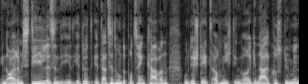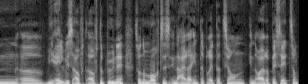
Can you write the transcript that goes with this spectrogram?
in eurem Stil, also ihr, ihr, tut, ihr tat nicht 100% covern und ihr steht auch nicht in Originalkostümen äh, wie Elvis auf, auf der Bühne, sondern macht es in eurer Interpretation, in eurer Besetzung.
